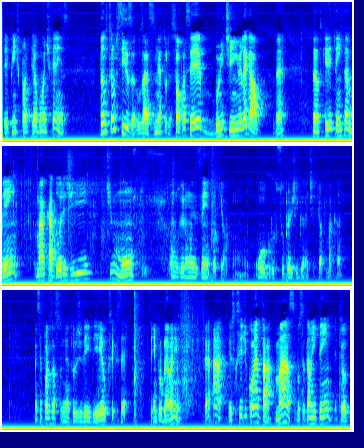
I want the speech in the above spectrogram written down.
De repente pode ter alguma diferença. Tanto que você não precisa usar essas miniaturas, só para ser bonitinho e legal, né? Tanto que ele tem também marcadores de, de monstros. Vamos ver um exemplo aqui, ó. Um ogro super gigante aqui, ó, que bacana. Mas você pode usar suas miniaturas de D&D, o que você quiser, sem problema nenhum. Certo? Ah, eu esqueci de comentar, mas você também tem, que eu,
